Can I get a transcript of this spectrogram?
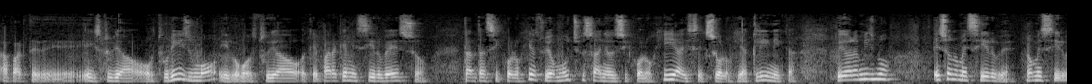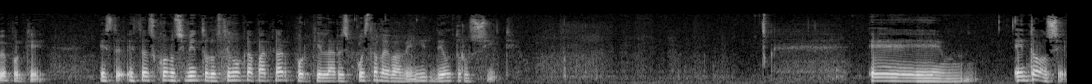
aparte de, he estudiado turismo y luego he estudiado, ¿que ¿para qué me sirve eso? Tanta psicología, he estudiado muchos años de psicología y sexología clínica, pero ahora mismo eso no me sirve, no me sirve porque este, estos conocimientos los tengo que aparcar porque la respuesta me va a venir de otro sitio. Eh, entonces,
